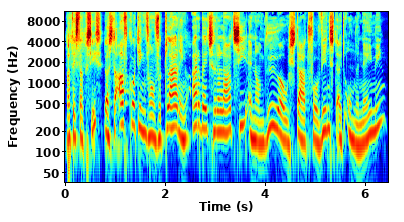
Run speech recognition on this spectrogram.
Wat is dat precies? Dat is de afkorting van verklaring arbeidsrelatie. En dan WUO staat voor winst uit onderneming.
